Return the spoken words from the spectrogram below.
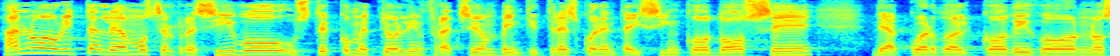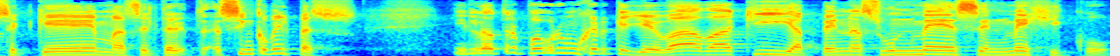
Ah, no, ahorita le damos el recibo, usted cometió la infracción 234512, de acuerdo al código no sé qué, más el... cinco mil pesos. Y la otra pobre mujer que llevaba aquí apenas un mes en México,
